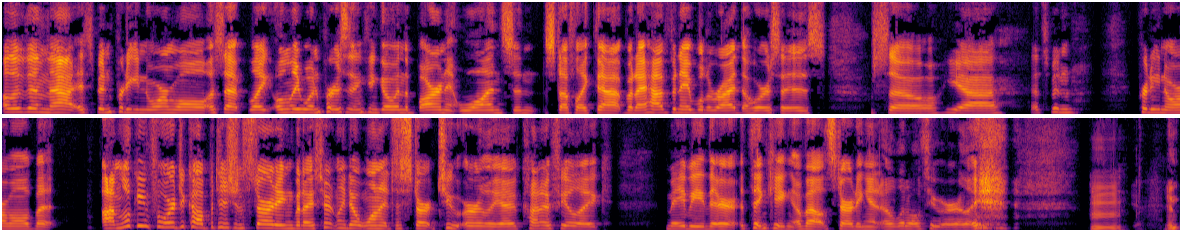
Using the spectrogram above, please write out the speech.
other than that, it's been pretty normal, except like only one person can go in the barn at once and stuff like that. But I have been able to ride the horses. So yeah, that's been pretty normal. But I'm looking forward to competition starting, but I certainly don't want it to start too early. I kind of feel like maybe they're thinking about starting it a little too early. Mm. And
